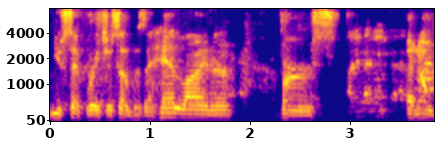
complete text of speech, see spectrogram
you separate yourself as a headliner versus an open.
